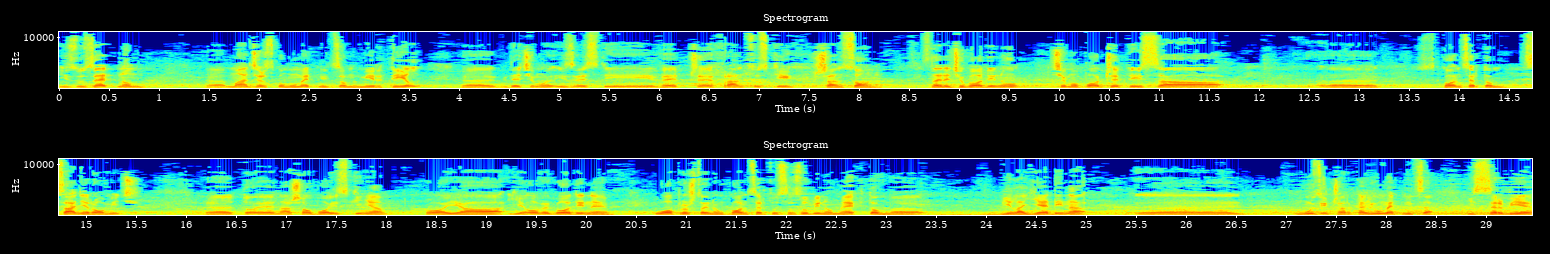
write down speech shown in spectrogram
izuzetnom e, mađarskom umetnicom Mirtil, e, gde ćemo izvesti veče francuskih šansona. Sledeću godinu ćemo početi sa koncertom Sanje Romić. To je naša obojskinja koja je ove godine u oproštajnom koncertu sa Zubinom Mehtom bila jedina e, muzičarka i umetnica iz Srbije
